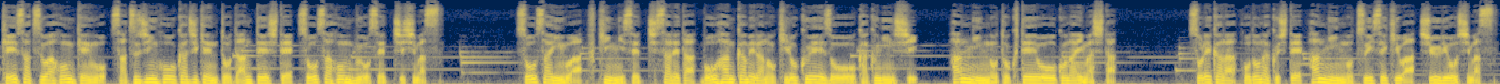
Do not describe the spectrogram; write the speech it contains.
警察は本件を殺人放火事件と断定して捜査本部を設置します。捜査員は付近に設置された防犯カメラの記録映像を確認し、犯人の特定を行いました。それからほどなくして犯人の追跡は終了します。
